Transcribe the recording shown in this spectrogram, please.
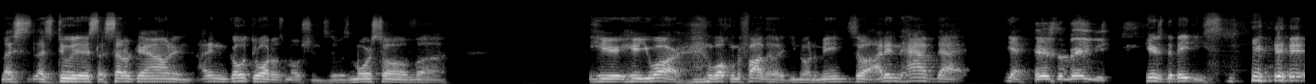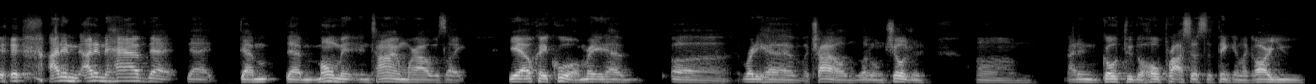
let's, let's do this. Let's settle down. And I didn't go through all those motions. It was more so of, uh, here here you are. Welcome to fatherhood you know what i mean? So i didn't have that yeah here's the baby. Here's the babies. I didn't i didn't have that that that that moment in time where i was like yeah okay cool. I'm ready to have uh ready to have a child let alone children. Um i didn't go through the whole process of thinking like are you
